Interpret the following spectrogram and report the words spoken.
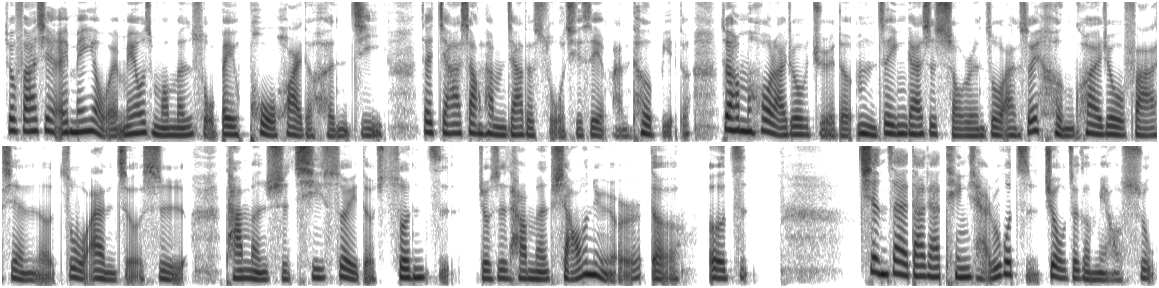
就发现哎，没有哎，没有什么门锁被破坏的痕迹。再加上他们家的锁其实也蛮特别的，所以他们后来就觉得，嗯，这应该是熟人作案。所以很快就发现了作案者是他们十七岁的孙子，就是他们小女儿的儿子。现在大家听起来，如果只就这个描述。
